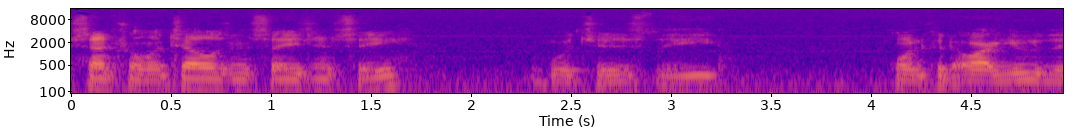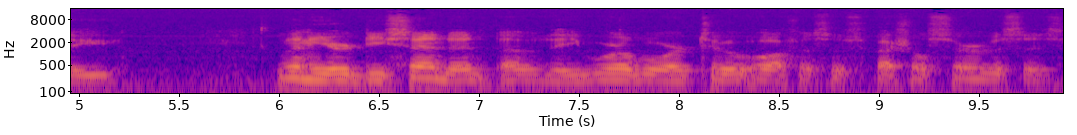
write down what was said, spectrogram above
Central Intelligence Agency, which is the, one could argue, the linear descendant of the World War II Office of Special Services,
